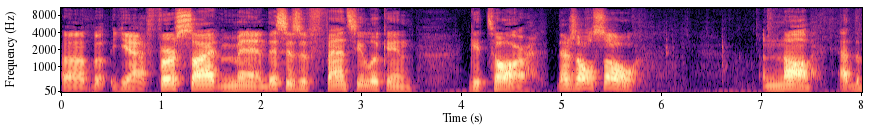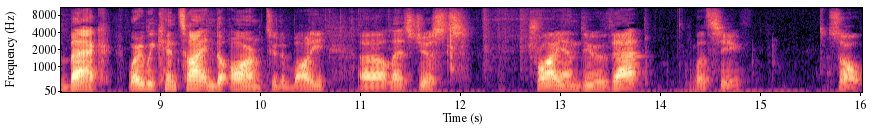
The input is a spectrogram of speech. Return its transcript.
Uh, but yeah, first sight, man, this is a fancy looking guitar. There's also a knob at the back where we can tighten the arm to the body. Uh, let's just try and do that. Let's see. So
